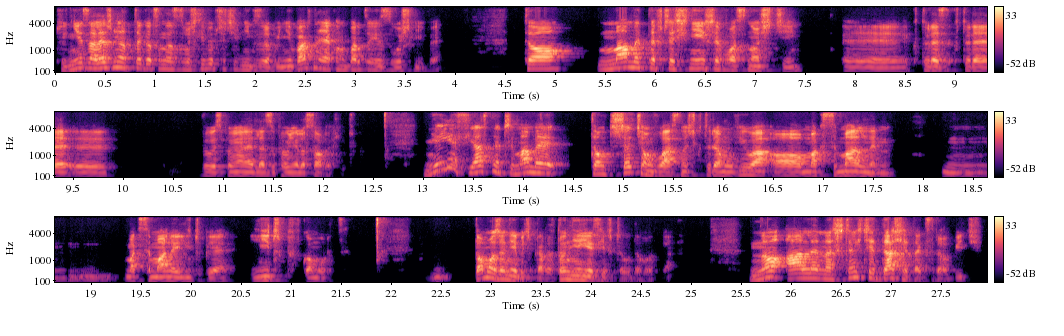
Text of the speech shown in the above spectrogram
czyli niezależnie od tego, co nas złośliwy przeciwnik zrobi, nieważne jak on bardzo jest złośliwy, to mamy te wcześniejsze własności, yy, które, które yy, były spełnione dla zupełnie losowych liczb. Nie jest jasne, czy mamy tą trzecią własność, która mówiła o maksymalnym, mm, maksymalnej liczbie liczb w komórce. To może nie być prawda, to nie jest jeszcze udowodnione. No, ale na szczęście da się tak zrobić,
